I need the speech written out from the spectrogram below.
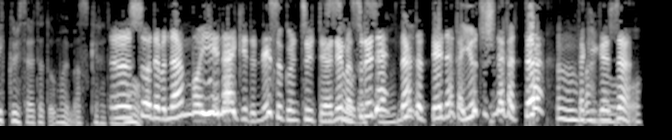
びっくりされたと思いますけれども。うん、そう、でも何も言えないけどね、そこについてはね。まあ、それでなんだって、なんか言おうとしなかった？うん。滝川さん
